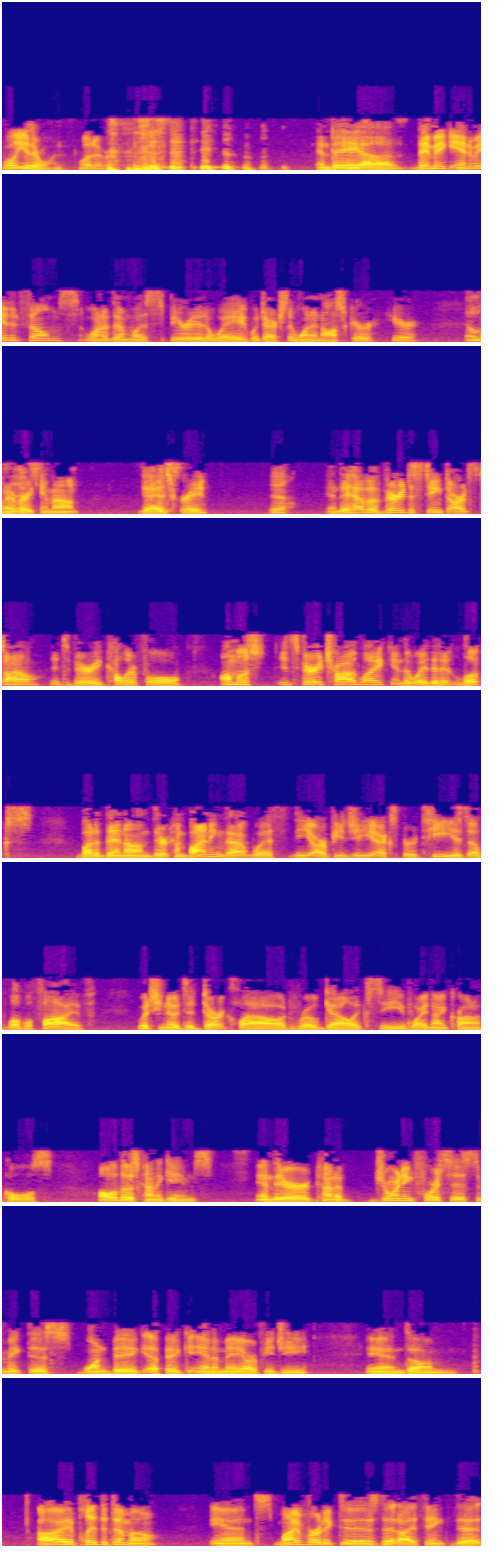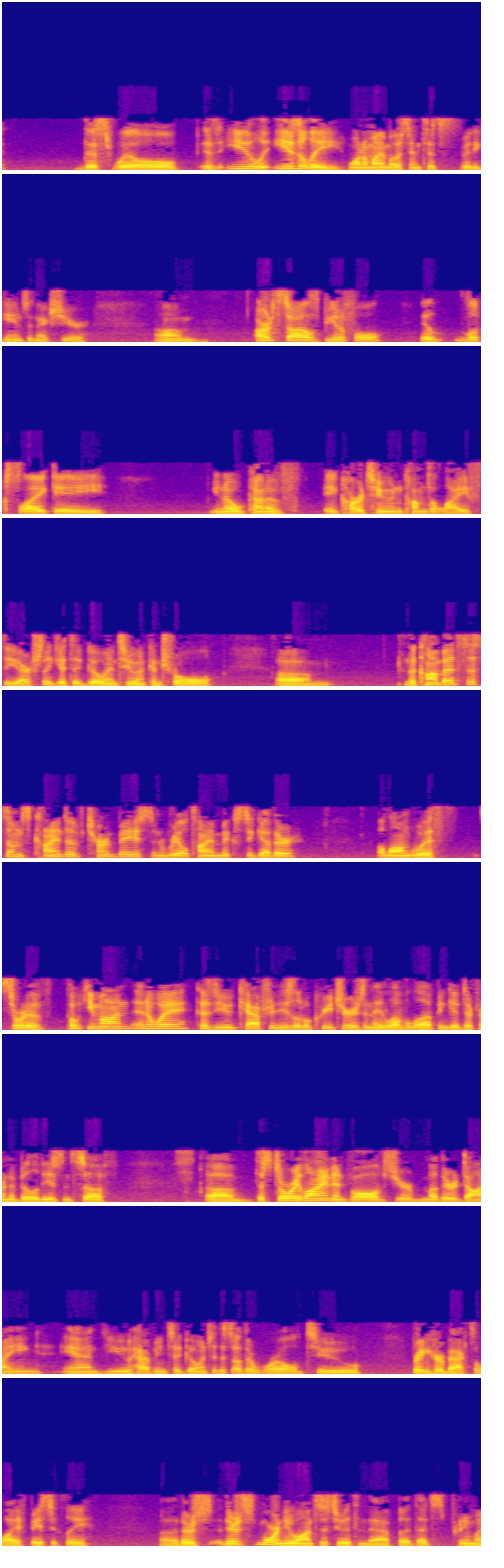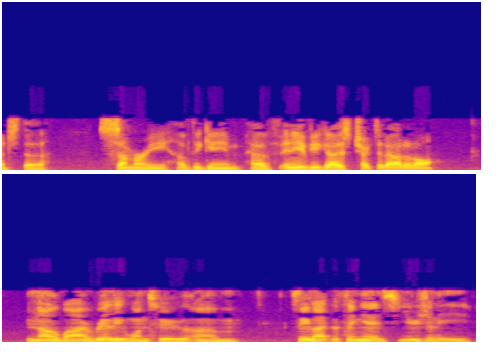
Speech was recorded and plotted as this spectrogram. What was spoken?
Well, either one, whatever. and they uh, they make animated films. One of them was Spirited Away, which actually won an Oscar here whenever it came out. Yeah, it's great. Yeah, and they have a very distinct art style. It's very colorful, almost it's very childlike in the way that it looks. But then um, they're combining that with the RPG expertise of Level Five, which you know did Dark Cloud, Rogue Galaxy, White Knight Chronicles, all of those kind of games and they're kind of joining forces to make this one big epic anime RPG. And um, I played the demo, and my verdict is that I think that this will is easily easily one of my most anticipated games of next year. Um, art style is beautiful. It looks like a you know kind of a cartoon come to life that you actually get to go into and control. Um, the combat system's kind of turn based and real time mixed together, along with sort of Pokemon in a way, because you capture these little creatures and they level up and get different abilities and stuff. Um, the storyline involves your mother dying and you having to go into this other world to bring her back to life, basically. Uh, there's there's more nuances to it than that, but that's pretty much the summary of the game. Have any of you guys checked it out at all? No, but I really want to. Um, see, like the thing is, usually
